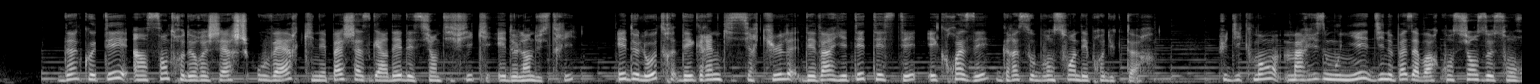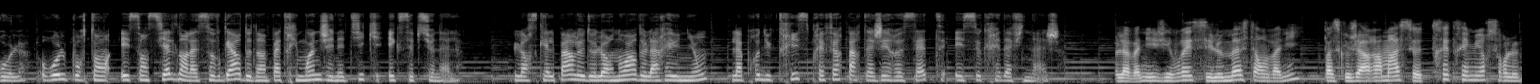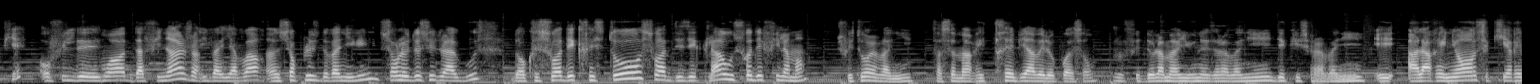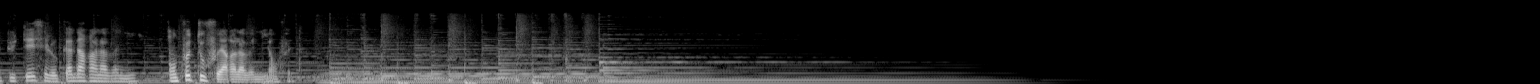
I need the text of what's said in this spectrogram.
D'un côté, un centre de recherche ouvert qui n'est pas chasse gardée des scientifiques et de l'industrie, et de l'autre, des graines qui circulent, des variétés testées et croisées grâce aux bons soins des producteurs. Pudiquement, Marise Mounier dit ne pas avoir conscience de son rôle, rôle pourtant essentiel dans la sauvegarde d'un patrimoine génétique exceptionnel. Lorsqu'elle parle de l'or noir de la Réunion, la productrice préfère partager recettes et secrets d'affinage. La vanille givrée, c'est le must en vanille parce que je la ramasse très très mûre sur le pied. Au fil des mois d'affinage, il va y avoir un surplus de vanilline sur le dessus de la gousse. Donc soit des cristaux, soit des éclats ou soit des filaments. Je fais tout à la vanille. Ça se marie très bien avec le poisson. Je fais de la mayonnaise à la vanille, des quiches à la vanille. Et à La Réunion, ce qui est réputé, c'est le canard à la vanille. On peut tout faire à la vanille en fait.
